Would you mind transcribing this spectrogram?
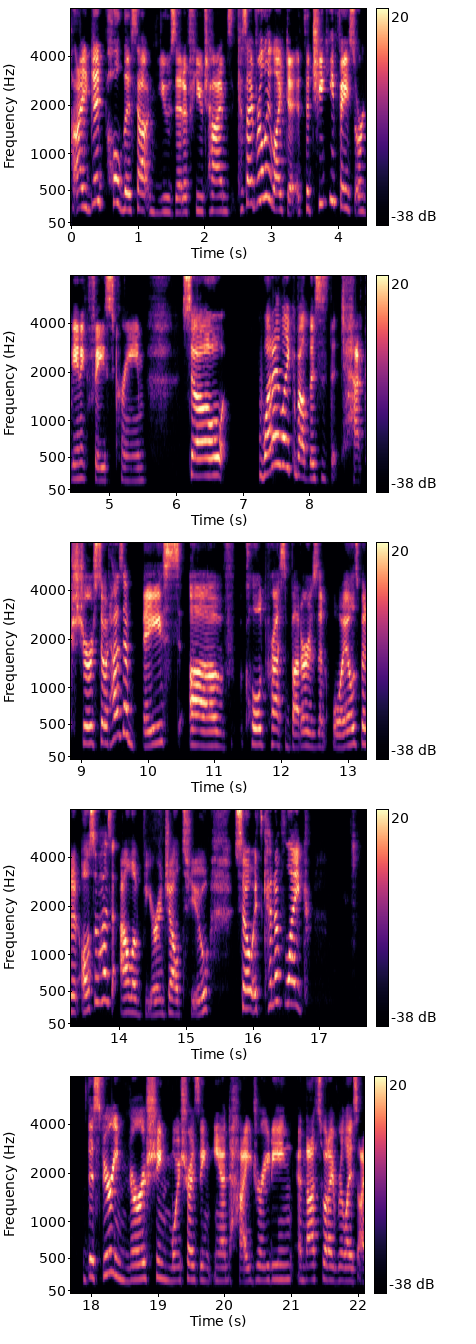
I did pull this out and use it a few times because I've really liked it. It's a Cheeky Face Organic Face Cream. So what I like about this is the texture. So it has a base of cold pressed butters and oils, but it also has aloe vera gel too. So it's kind of like this very nourishing, moisturizing, and hydrating. And that's what I realized I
